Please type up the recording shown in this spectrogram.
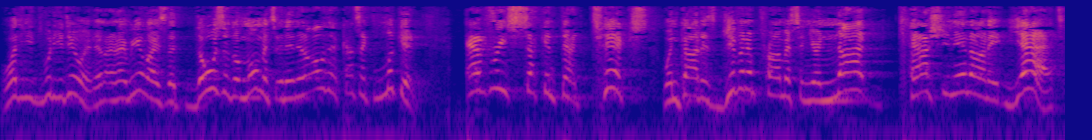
What are you, what are you doing? And, I realize that those are the moments, and in all of that, God's like, look at every second that ticks when God has given a promise and you're not cashing in on it yet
